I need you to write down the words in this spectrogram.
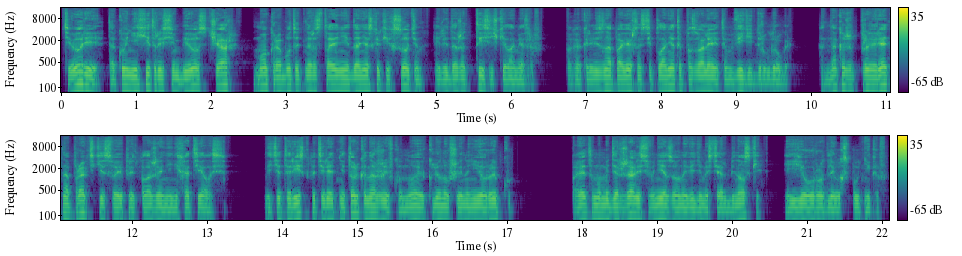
В теории такой нехитрый симбиоз чар мог работать на расстоянии до нескольких сотен или даже тысяч километров, пока кривизна поверхности планеты позволяет им видеть друг друга. Однако же проверять на практике свои предположения не хотелось. Ведь это риск потерять не только наживку, но и клюнувшую на нее рыбку. Поэтому мы держались вне зоны видимости альбиноски и ее уродливых спутников.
